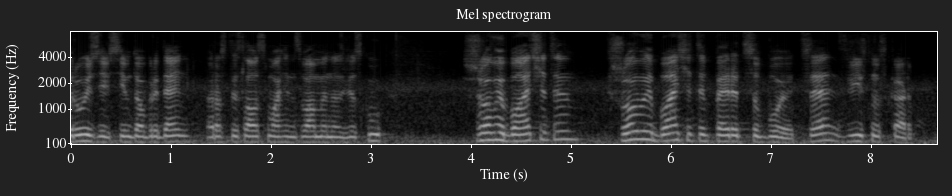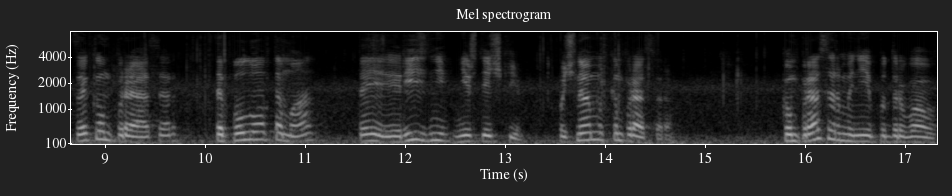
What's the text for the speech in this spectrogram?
Друзі, всім добрий день. Ростислав Смагін з вами на зв'язку. Що ви бачите? Що ви бачите перед собою? Це, звісно, скарб. Це компресор, це полуавтомат та різні ніштячки. Почнемо з компресора. Компресор мені подарував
